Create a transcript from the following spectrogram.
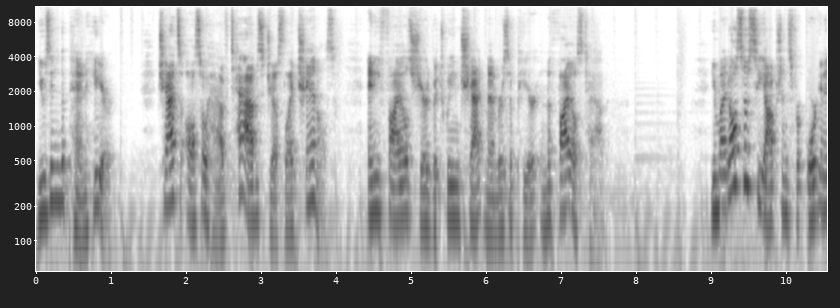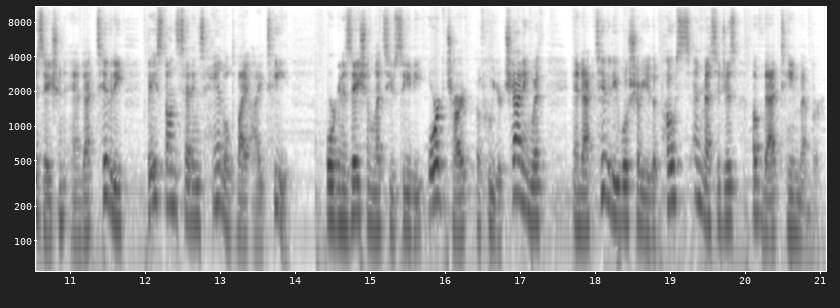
using the pen here. Chats also have tabs just like channels. Any files shared between chat members appear in the Files tab. You might also see options for organization and activity based on settings handled by IT. Organization lets you see the org chart of who you're chatting with, and activity will show you the posts and messages of that team member.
